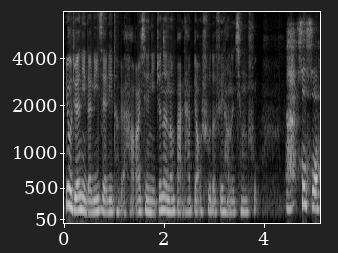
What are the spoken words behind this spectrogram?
因为我觉得你的理解力特别好，而且你真的能把它表述的非常的清楚。啊，谢谢。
